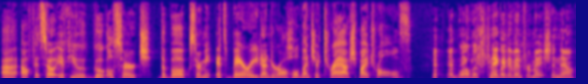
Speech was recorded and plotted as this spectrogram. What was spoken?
uh, outfit. So if you Google search the books, or I mean, it's buried under a whole bunch of trash by trolls. well, that's true. Negative but, information now.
